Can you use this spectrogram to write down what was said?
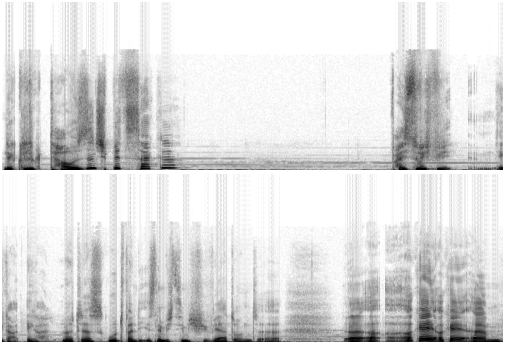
Eine Glück 1000 Spitzhacke? Weißt du, wie viel. Egal, egal. Leute, das ist gut, weil die ist nämlich ziemlich viel wert und. Äh, äh, okay, okay. Ähm,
